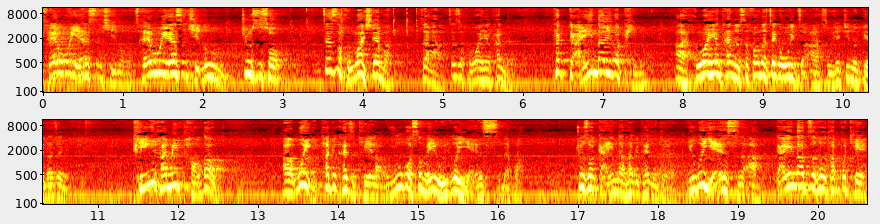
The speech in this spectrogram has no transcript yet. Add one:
车无延时启动，车无延时启动就是说，这是红外线嘛，是吧？这是红外线探头，它感应到一个屏啊，红外线探头是放在这个位置啊。首先镜头给到这里，屏还没跑到啊位，它就开始贴了。如果是没有一个延时的话，就说感应到它就开始贴。有个延时啊，感应到之后它不贴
